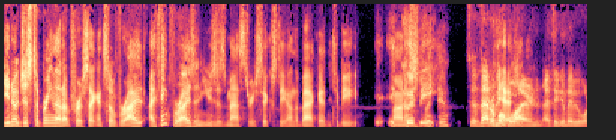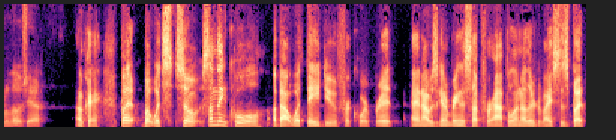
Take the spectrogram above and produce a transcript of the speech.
You know, just to bring that up for a second. So Verizon, I think Verizon uses MaaS360 on the back end. To be it honest could be. with you, so that or Mobile yeah. Iron. I think it may be one of those. Yeah. Okay, but but what's so something cool about what they do for corporate, and I was going to bring this up for Apple and other devices, but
